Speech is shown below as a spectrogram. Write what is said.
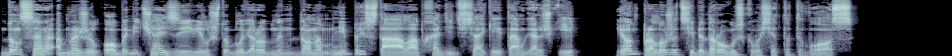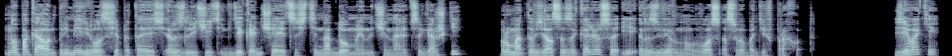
Дон Сера обнажил оба меча и заявил, что благородным донам не пристало обходить всякие там горшки, и он проложит себе дорогу сквозь этот воз. Но пока он примеривался, пытаясь различить, где кончается стена дома и начинаются горшки, Румата взялся за колеса и развернул воз, освободив проход. Зеваки,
